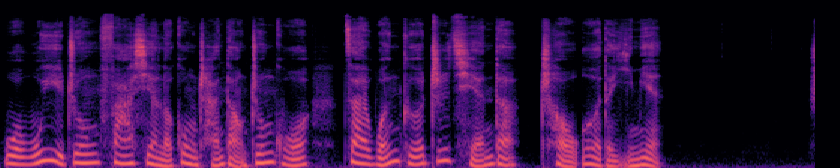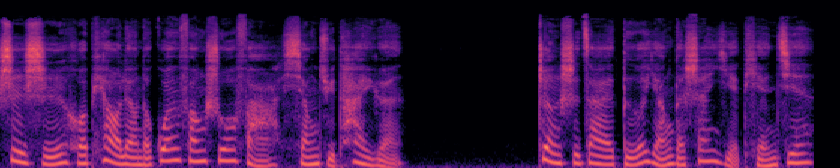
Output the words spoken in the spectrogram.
我无意中发现了共产党中国在文革之前的丑恶的一面。事实和漂亮的官方说法相距太远。正是在德阳的山野田间，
